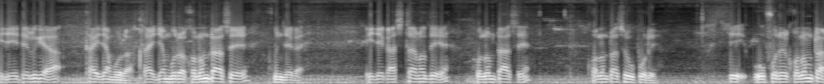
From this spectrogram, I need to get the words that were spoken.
এই যে এটা লিগা থাই জাম্বুরা থাই জাম্বুরা কলমটা আছে কোন জায়গায়? এই যে গাছটার মধ্যে কলমটা আছে কলমটা আছে উপরে। এই উপরের কলমটা,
